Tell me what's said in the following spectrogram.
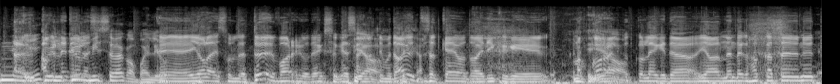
Nii. küll, küll mitte siis- väga palju. ei ole sul töövarjud, eks ju, kes ainult niimoodi ajutiselt käivad, vaid ikkagi noh, korralikud kolleegid ja, ja nendega hakkad nüüd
